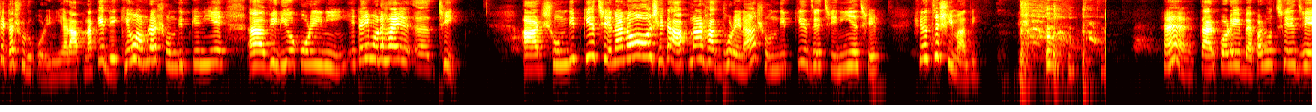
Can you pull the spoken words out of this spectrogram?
সেটা শুরু করিনি। আর আপনাকে দেখেও আমরা সন্দীপকে নিয়ে ভিডিও করিনি। এটাই মনে হয় ঠিক। আর সন্দীপকে চেনানো সেটা আপনার হাত ধরে না। সন্দীপকে যে চেনিয়েছে, সে হচ্ছে সীমাদি। হ্যাঁ তারপরে ব্যাপার হচ্ছে যে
